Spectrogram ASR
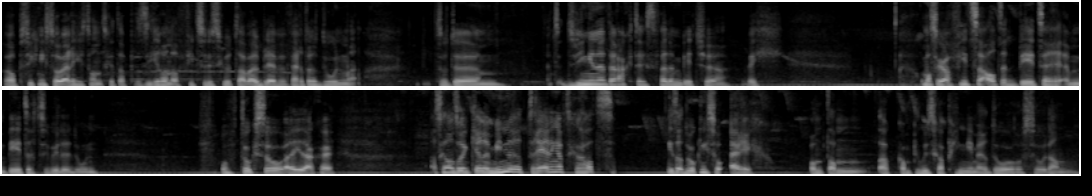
Wat op zich niet zo erg is, want je hebt dat plezier van dat fietsen, dus je wilt dat wel blijven verder doen. Maar zo de, het dwingende daarachter is wel een beetje weg. Om als je gaat fietsen altijd beter en beter te willen doen. Of toch zo, dat je, als je dan zo een keer een mindere training hebt gehad, is dat ook niet zo erg. Want dan, dat kampioenschap ging niet meer door of zo. Dan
